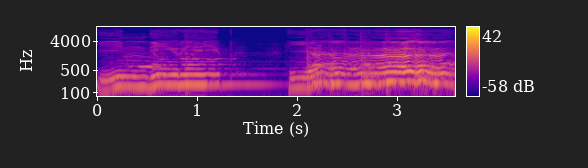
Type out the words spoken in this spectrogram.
indirip yerlere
